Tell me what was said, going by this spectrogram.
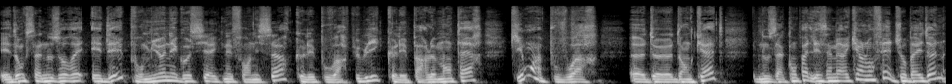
Et donc, ça nous aurait aidé pour mieux négocier avec les fournisseurs que les pouvoirs publics, que les parlementaires, qui ont un pouvoir euh, de- d'enquête, nous accompagnent. Les Américains l'ont fait. Joe Biden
